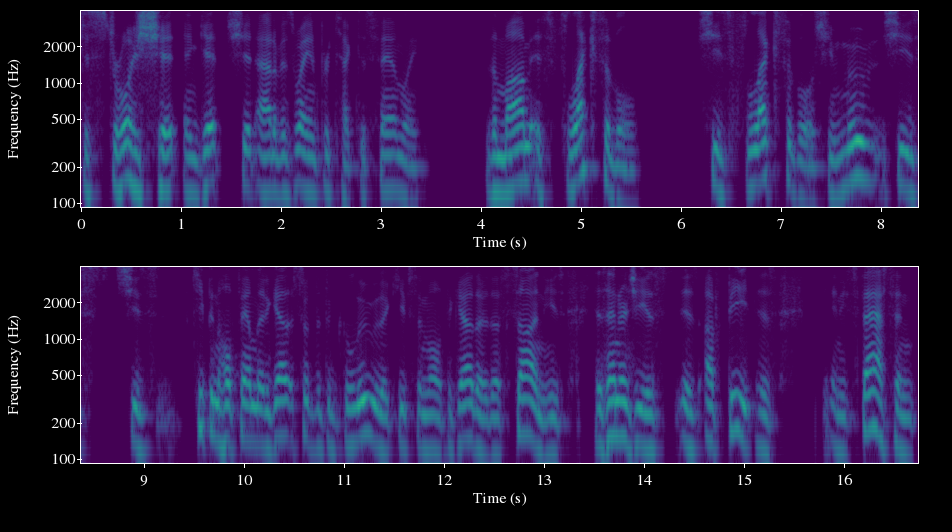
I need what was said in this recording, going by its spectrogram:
destroy shit and get shit out of his way and protect his family. The mom is flexible. She's flexible. She moves. She's she's keeping the whole family together, so that the glue that keeps them all together. The son, he's his energy is is upbeat. His and he's fast, and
